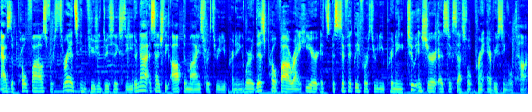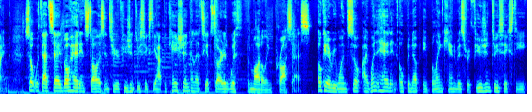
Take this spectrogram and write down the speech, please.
as the profiles for threads in Fusion 360 they're not essentially optimized for 3D printing where this profile file right here, it's specifically for 3D printing to ensure a successful print every single time. So with that said, go ahead and install this into your Fusion 360 application and let's get started with the modeling process. Okay everyone, so I went ahead and opened up a blank canvas for Fusion 360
